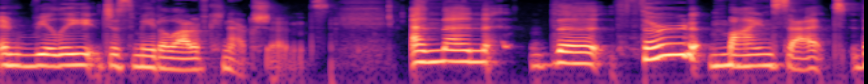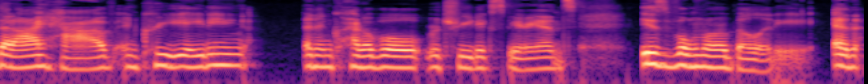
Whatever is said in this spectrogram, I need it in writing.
and really just made a lot of connections. And then the third mindset that I have in creating an incredible retreat experience is vulnerability. And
